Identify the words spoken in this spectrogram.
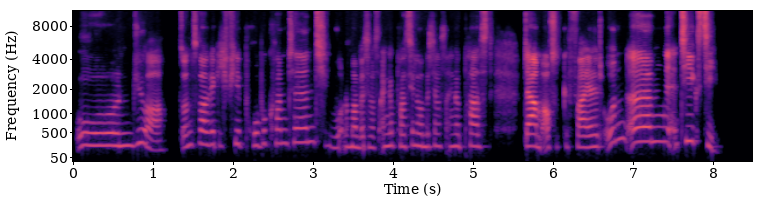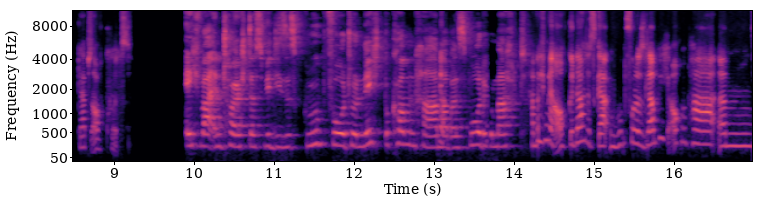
Und ja, sonst war wirklich viel Probe-Content. Wurde noch mal ein bisschen was angepasst, hier noch ein bisschen was angepasst. Da am Auftritt gefeilt. Und ähm, TXT gab es auch kurz. Ich war enttäuscht, dass wir dieses Group-Foto nicht bekommen haben, Ja. aber es wurde gemacht. Habe ich mir auch gedacht. Es gab ein Group-Foto, glaube ich, auch ein paar ähm,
